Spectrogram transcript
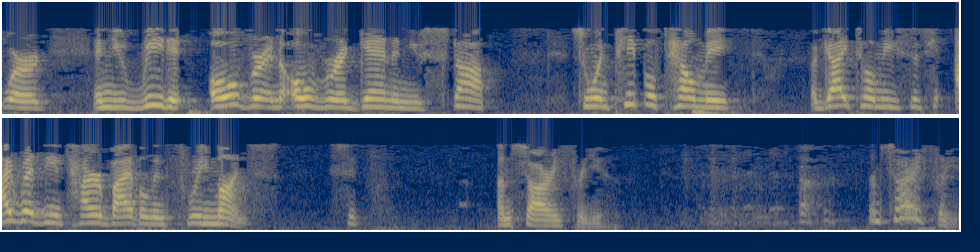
word and you read it over and over again and you stop. So when people tell me, a guy told me, he says, I read the entire Bible in three months. I said, I'm sorry for you. I'm sorry for you.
